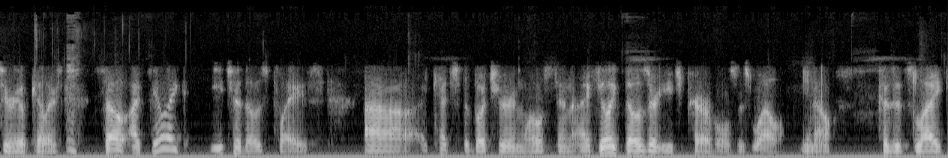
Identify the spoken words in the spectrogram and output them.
serial killers. Mm. So I feel like each of those plays uh, Catch the Butcher and Williston, I feel like those are each parables as well, you know, because it's like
